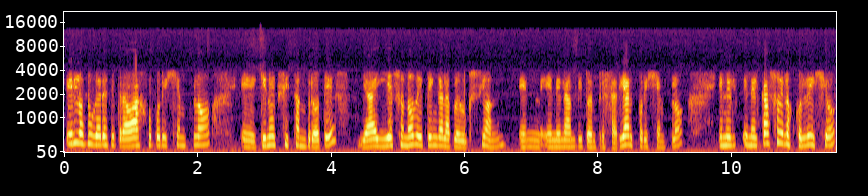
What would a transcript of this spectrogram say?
en los lugares de trabajo, por ejemplo, eh, que no existan brotes, ya y eso no detenga la producción en, en el ámbito empresarial, por ejemplo. En el, en el caso de los colegios,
